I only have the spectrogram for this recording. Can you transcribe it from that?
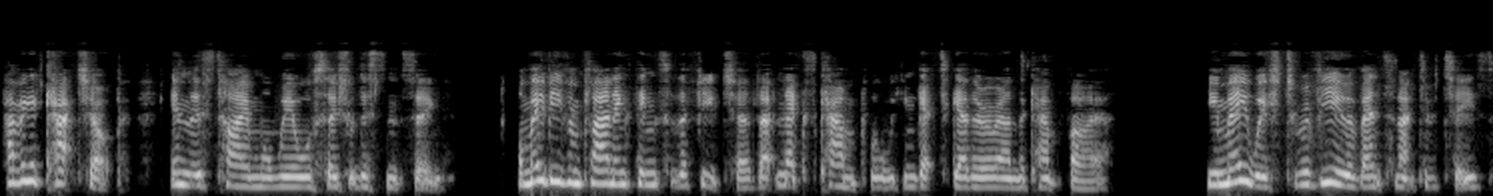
having a catch up in this time when we're all social distancing, or maybe even planning things for the future, that next camp where we can get together around the campfire. You may wish to review events and activities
